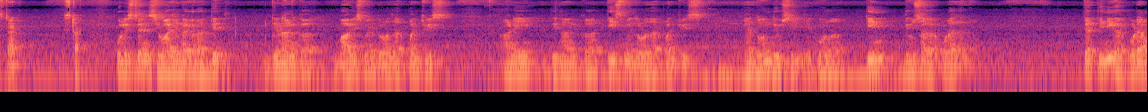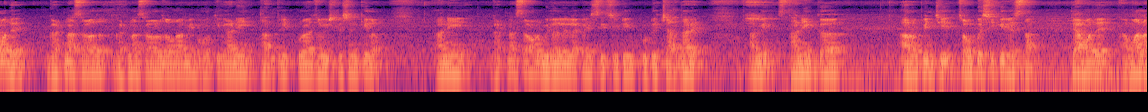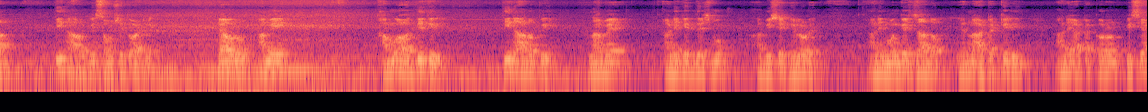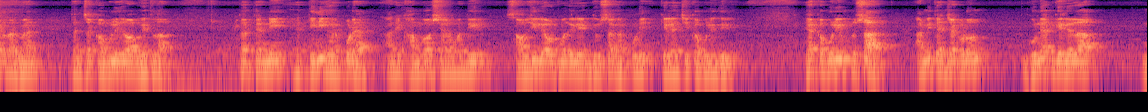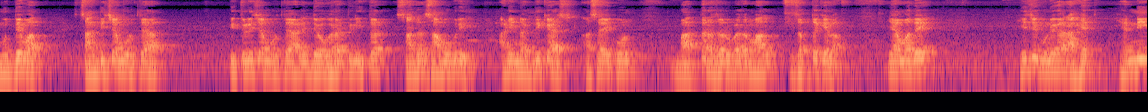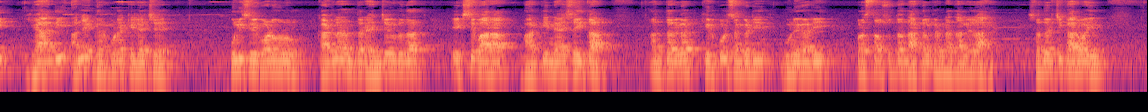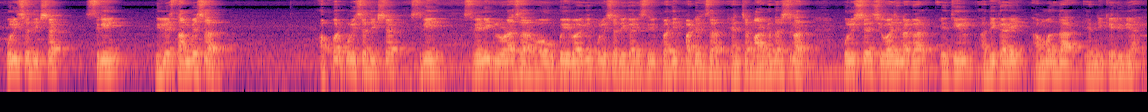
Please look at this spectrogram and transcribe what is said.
Start start police station Shivajinagar हद्दीत दिनांक बावीस मे दोन हजार पंचवीस आणि दिनांक तीस मे दोन हजार पंचवीस ह्या दोन दिवशी एकूण तीन दिवसा घरपुड्या झाल्या. त्या तिन्ही घरपुड्यामध्ये घटनास्थळा घटनास्थळावर जाऊन आम्ही भौतिक आणि तांत्रिक पुराव्याचं विश्लेषण केलं आणि घटनास्थळावर मिळालेल्या काही सी सी टी व्ही फुटेजच्या आधारे आम्ही स्थानिक आरोपींची चौकशी केली असता त्यामध्ये आम्हाला तीन आरोपी संशयित वाटले. त्यावरून आम्ही खामगाव हद्दीतील तीन आरोपी नामे अनिकेत देशमुख अभिषेक हेलोडे आणि मंगेश जाधव यांना अटक केली आणि अटक करून पी सी आर दरम्यान त्यांचा कबुली जबाब घेतला. तर त्यांनी हे तिन्ही घरपुड्या आणि खामगाव शहरमधील सावजी लेआउटमधील एक दिवसा घरपुडी केल्याची कबुली दिली. ह्या कबुलीनुसार आम्ही त्यांच्याकडून गुन्ह्यात गेलेला मुद्देमाल चांदीच्या मूर्त्या पितळीच्या मूर्त्या आणि देवघरातील इतर साधनसामुग्री आणि नगदी कॅश असा एकूण बहात्तर हजार रुपयाचा माल जप्त केला. यामध्ये हे जे गुन्हेगार आहेत ह्यांनी ह्याआधी अनेक घरफोड्या केल्याचे पोलीस रेकॉर्डवरून काढल्यानंतर यांच्या विरोधात एकशे बारा भारतीय न्यायसंहिता अंतर्गत किरकोळ संघटित गुन्हेगारी प्रस्तावसुद्धा दाखल करण्यात आलेला आहे. सदरची कारवाई पोलीस अधीक्षक Shri Nilesh Tambe sir upper police अधीक्षक श्री श्रेणिक लोढा सर व उपविभागीय पोलीस अधिकारी श्री प्रदीप पाटील सर यांच्या मार्गदर्शनात पोलीस स्टेशन शिवाजीनगर येथील अधिकारी अंमलदार यांनी केलेली आहे.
